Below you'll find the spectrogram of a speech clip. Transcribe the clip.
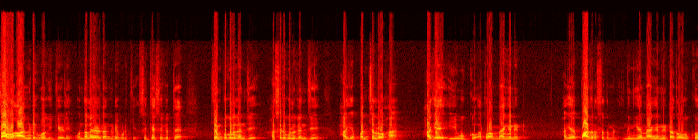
ತಾವು ಆ ಅಂಗಡಿಗೆ ಹೋಗಿ ಕೇಳಿ, ಒಂದಲ್ಲ ಎರಡು ಅಂಗಡಿ ಹುಡುಕಿ, ಸಿಕ್ಕೇ ಸಿಗುತ್ತೆ. ಕೆಂಪು ಗುಲಗಂಜಿ, ಹಸಿರು ಗುಲಗಂಜಿ, ಹಾಗೆ ಪಂಚಲೋಹ, ಹಾಗೆ ಈ ಉಕ್ಕು ಅಥವಾ ಮ್ಯಾಂಗನೀಟ್ ಹಾಗೆ ಪಾದರಸದ ಮಣಿ ನಿಮಗೆ ಮ್ಯಾಂಗನೀಟ್ ಅಥವಾ ಉಕ್ಕು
